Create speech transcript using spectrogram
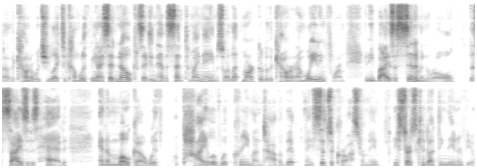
uh, the counter. Would you like to come with me? And I said no, because I didn't have a cent to my name. So I let Mark go to the counter and I'm waiting for him. And he buys a cinnamon roll the size of his head and a mocha with a pile of whipped cream on top of it. And he sits across from me. He starts conducting the interview.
